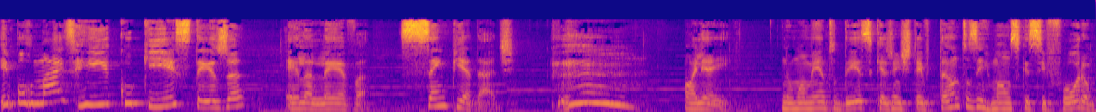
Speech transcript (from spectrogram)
E por mais rico que esteja, ela leva sem piedade. Olha aí, no momento desse que a gente teve tantos irmãos que se foram,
